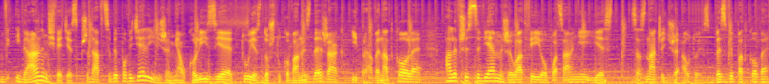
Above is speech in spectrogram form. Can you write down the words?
W idealnym świecie sprzedawcy by powiedzieli, że miał kolizję, tu jest dosztukowany zderzak i prawe nadkole, ale wszyscy wiemy, że łatwiej i opłacalniej jest zaznaczyć, że auto jest bezwypadkowe,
